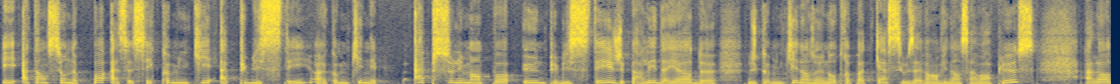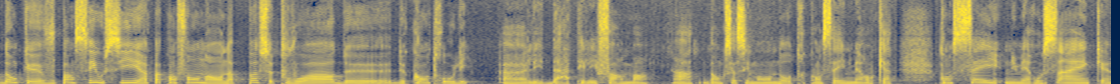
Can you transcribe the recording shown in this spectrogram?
et attention, ne pas associer communiqué à publicité. Un communiqué n'est absolument pas une publicité. J'ai parlé d'ailleurs du communiqué dans un autre podcast si vous avez envie d'en savoir plus. Alors donc, euh, vous pensez aussi, hein, pas confondre, on n'a pas ce pouvoir de, contrôler euh, les dates et les formats. Hein. Donc ça, c'est mon autre conseil numéro 4. Conseil numéro 5,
